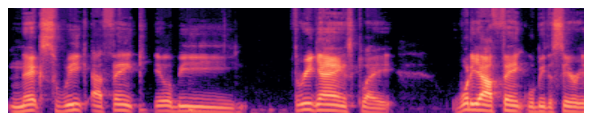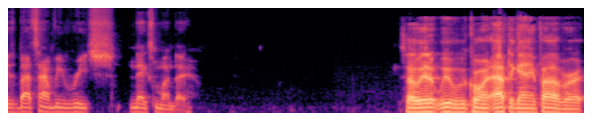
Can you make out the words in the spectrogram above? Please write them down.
next week, I think it'll be three games played. What do y'all think will be the series by the time we reach next Monday? So we, we were recording after game five, right?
